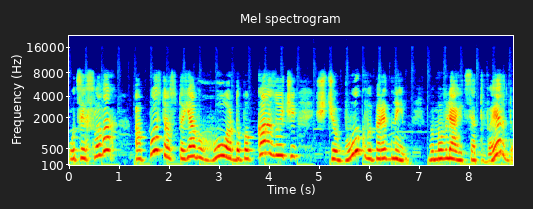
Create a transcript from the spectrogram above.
У цих словах апостроф стояв гордо, показуючи, що букви перед ним вимовляються твердо,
